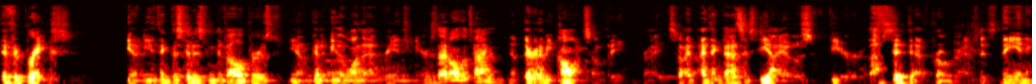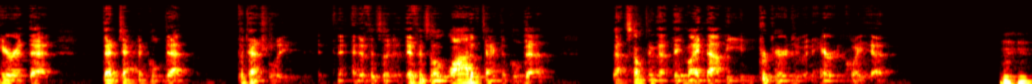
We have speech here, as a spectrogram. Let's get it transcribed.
if it breaks, you know, do you think the citizen developers, you know, going to be the one that re-engineers that all the time? No, they're going to be calling somebody, right? So I, I think that's a CIO's fear of CITDEV programs is they inherit that that technical debt potentially, and if it's a if it's a lot of technical debt, that's something that they might not be prepared to inherit quite yet. Mm-hmm.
